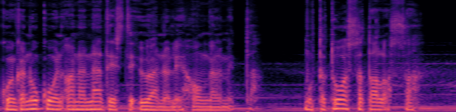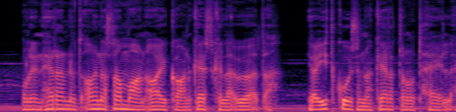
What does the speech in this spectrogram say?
kuinka nukuin aina nätisti yön yli ongelmitta. Mutta tuossa talossa olin herännyt aina samaan aikaan keskellä yötä ja itkuisena kertonut heille,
